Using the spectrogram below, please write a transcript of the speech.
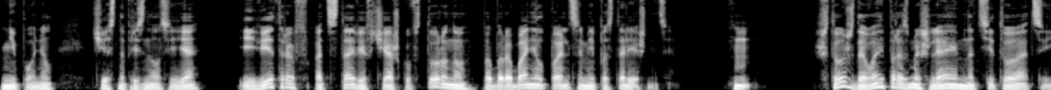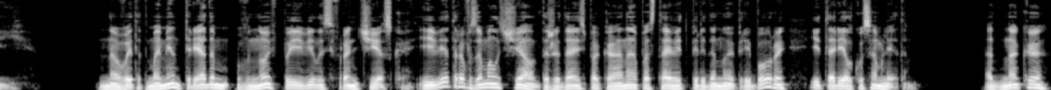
«Не понял», — честно признался я, и Ветров, отставив чашку в сторону, побарабанил пальцами по столешнице. «Хм, что ж, давай поразмышляем над ситуацией». Но в этот момент рядом вновь появилась Франческа, и Ветров замолчал, дожидаясь, пока она поставит передо мной приборы и тарелку с омлетом. Однако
